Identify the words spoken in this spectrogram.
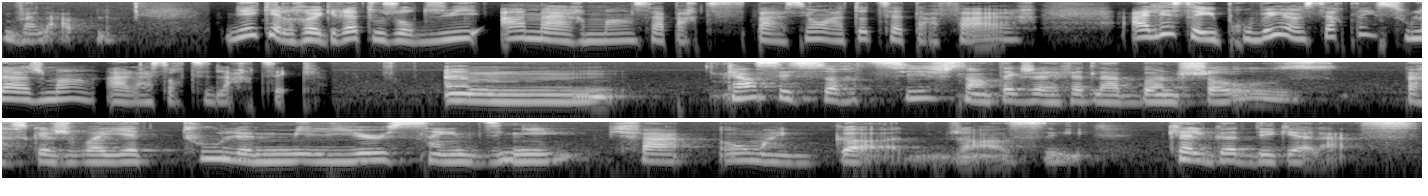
valable. Bien qu'elle regrette aujourd'hui amèrement sa participation à toute cette affaire, Alice a éprouvé un certain soulagement à la sortie de l'article. Hum, quand c'est sorti, je sentais que j'avais fait la bonne chose parce que je voyais tout le milieu s'indigner puis faire Oh my God, genre, c'est quel gars dégueulasse.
